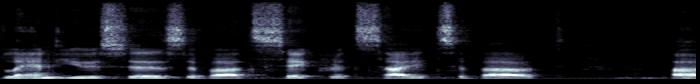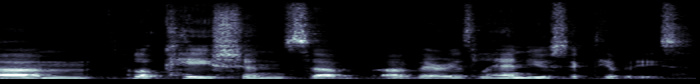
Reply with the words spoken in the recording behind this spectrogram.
land uses, about sacred sites, about um, locations of, of, various land use activities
